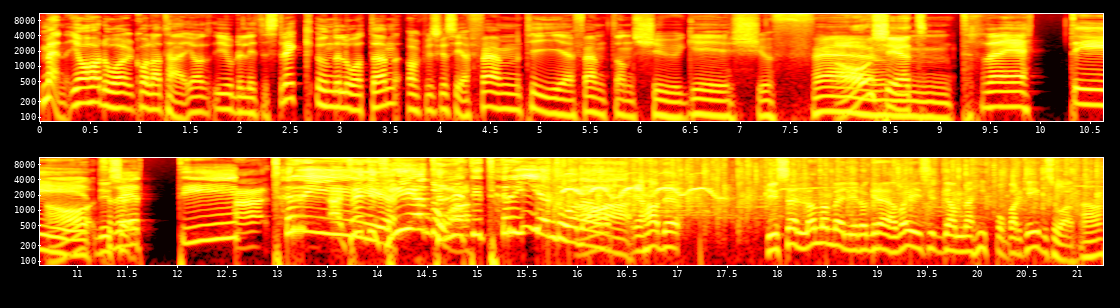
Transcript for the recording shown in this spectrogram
Men jag har då kollat här, jag gjorde lite streck under låten och vi ska se 5, 10, 15, 20, 25, Oh, shit. 30, Ja, det är så- 33! Ah, 33 ändå! 33 ändå där Ja, jag hade... Det är ju sällan man väljer att gräva i sitt gamla hiphop-arkiv så. Ja,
